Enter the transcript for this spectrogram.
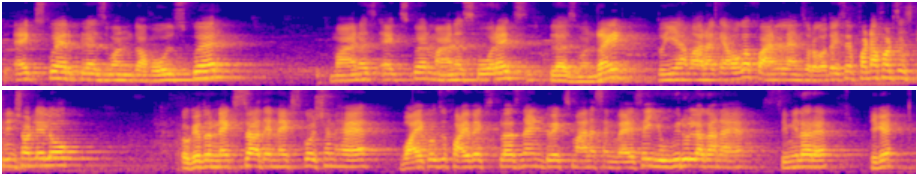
तो एक्स स्क्वायर प्लस वन का whole square minus x square minus four x plus one right तो ये हमारा क्या होगा? फाइनल आंसर होगा। तो इसे फटाफट से स्क्रीनशॉट ले लो। ओके तो नेक्स्ट आते हैं। नेक्स्ट क्वेश्चन है, y equal to five x plus nine two x minus n वैसे यूवी रूल लगाना है। सिमिलर है। ठीक है?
